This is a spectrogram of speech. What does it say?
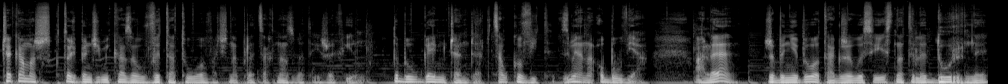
czekam aż ktoś będzie mi kazał wytatuować na plecach nazwę tejże firmy. To był game changer, całkowity, zmiana obuwia. Ale żeby nie było tak, że Łysy jest na tyle durny,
